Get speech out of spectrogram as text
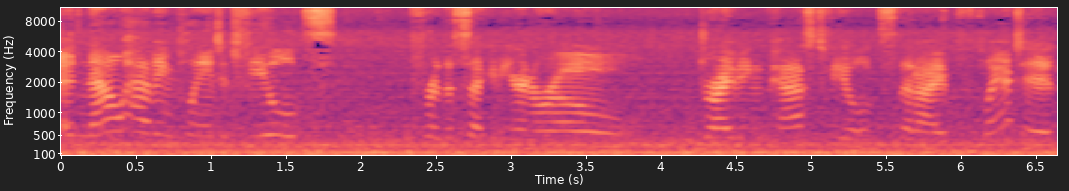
And now having planted fields for the second year in a row, driving past fields that I've planted,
